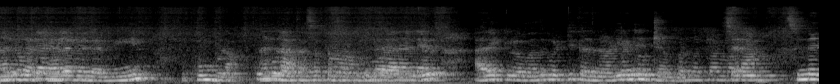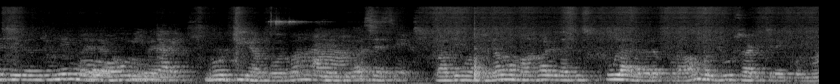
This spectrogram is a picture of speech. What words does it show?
நல்ல கலவர மீன். கும்பலாம் நல்ல கசப்பா அரை கிலோ வந்து வெட்டி தந்தனாடி எண்ணூற்றி ஐம்பது சரி சின்ன சீரகம் ரூபாய். நூற்றி ஐம்பது ரூபா ஆயிரம் ரூபா சரி பார்த்தீங்கன்னா சொன்னா மகள் வந்து ஸ்கூலால் வரப்போகிறோம் போய் ஜூஸ் அடிச்சு வைக்கணுமா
